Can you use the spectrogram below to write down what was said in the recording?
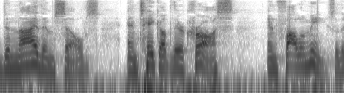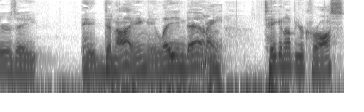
deny themselves and take up their cross and follow me. So there is a, a denying, a laying down, Right. taking up your cross,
